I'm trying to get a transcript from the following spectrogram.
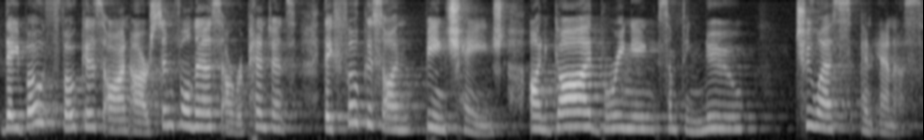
They both focus on our sinfulness, our repentance. They focus on being changed, on God bringing something new to us and in us.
